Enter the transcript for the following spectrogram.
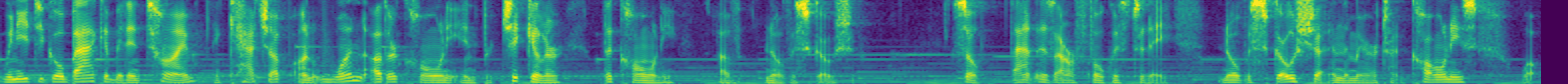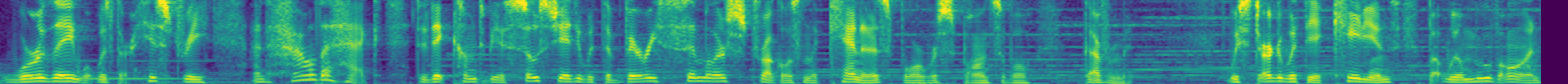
we need to go back a bit in time and catch up on one other colony in particular, the colony of Nova Scotia. So that is our focus today Nova Scotia and the Maritime Colonies. What were they? What was their history? And how the heck did it come to be associated with the very similar struggles in the Canadas for responsible government? We started with the Acadians, but we'll move on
